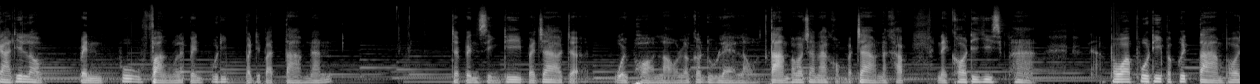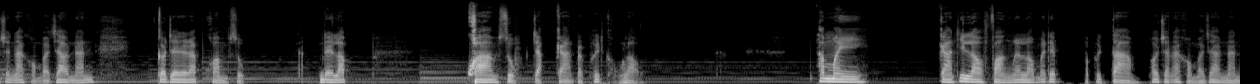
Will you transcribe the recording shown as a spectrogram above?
การที่เราเป็นผู้ฟังและเป็นผู้ที่ปฏิบัติตามนั้น จะเป็นสิ่งที่พระเจ้าจะ อวยพรเราแล้วก็ดูแลเราตามพระวจนะของพระเจ้านะครับ ในข้อที่ 25นะเพราะว่าผู้ที่ประพฤติตามพระวจนะของพระเจ้านั้น ก็จะได้รับความสุขนะได้รับความสุขจากการประพฤติของเราทำไมการที่เราฟังแล้วเราไม่ได้ประพฤติตามพระวจนะของพระเจ้านั้น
